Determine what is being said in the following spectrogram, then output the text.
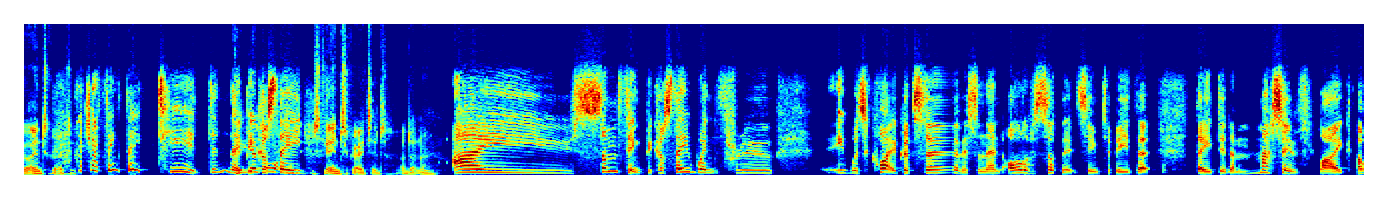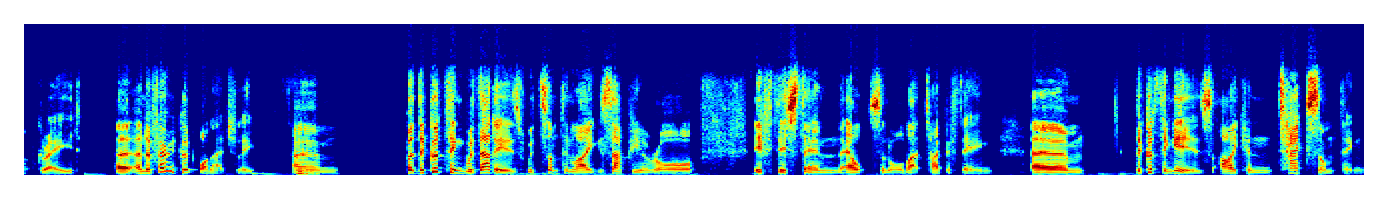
got integrated. Which I think they did, didn't they? Did because they just get integrated. I don't know. I something because they went through. It was quite a good service, and then all of a sudden it seemed to be that they did a massive like upgrade uh, and a very good one actually. Mm. Um, but the good thing with that is with something like Zapier or if this then else and all that type of thing. Um, the good thing is I can tag something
